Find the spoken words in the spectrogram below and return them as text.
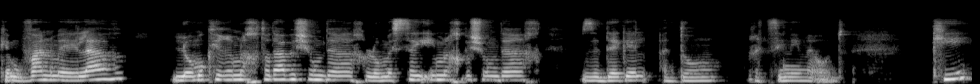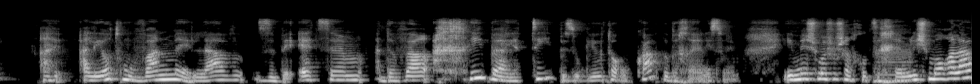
כמובן מאליו, לא מוכירים לך תודה בשום דרך, לא מסייעים לך בשום דרך, זה דגל אדום רציני מאוד. כי על להיות מובן מאליו זה בעצם הדבר הכי בעייתי בזוגיות ארוכה ובחיי נישואים. אם יש משהו שאנחנו צריכים לשמור עליו,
